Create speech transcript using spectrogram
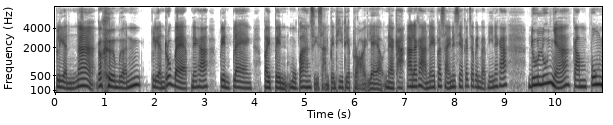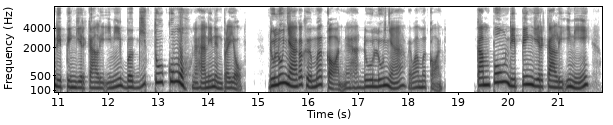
เปลี่ยนหน้าก็คือเหมือน เปลี่ยนรูปแบบนะคะเปลี่ยนแปลงไปเป็นหมู่บ้านสีสันเป็นที่เรียบร้อยแล้วนะคะเอาละค่ะในภาษาอินโดนีเซียก็จะเป็นแบบนี้นะคะ dulunya kampung di pinggir kali ini begitu kumuh นะคะนี่หนึ่งประโยค dulunya ก็คือเมื่อก่อนนะคะ dulunya แปลว่าเมื่อก่อน kampung di pinggir kali ini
